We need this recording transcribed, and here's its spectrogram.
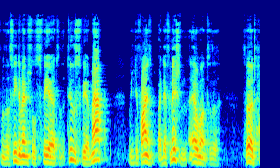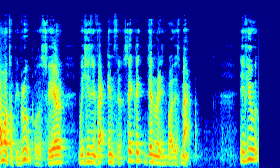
from the three-dimensional sphere to the two-sphere map, which defines, by definition, an element to the third homotopy group of the sphere, which is in fact infinite cyclic, generated by this map. If you,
